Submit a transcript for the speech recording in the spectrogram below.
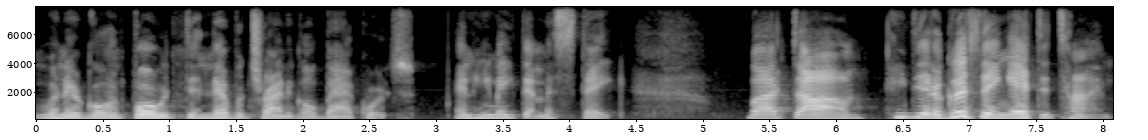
when they're going forward they never try to go backwards. And he made that mistake. But um, he did a good thing at the time.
